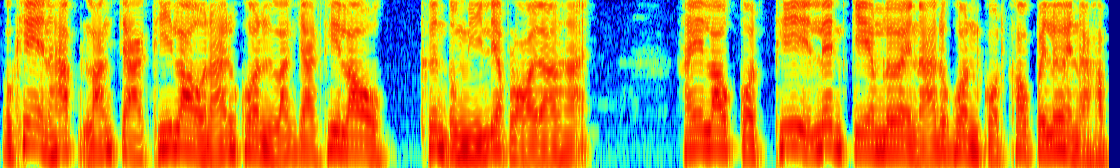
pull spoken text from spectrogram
โอเคนะครับ หลังจากที่เรานะทุกคนหลังจากที่เราขึ้นตรงนี้เรียบร้อยแล้วนะฮะ ให้เรากดที่เล่นเกมเลยนะทุกคนกดเข้าไปเลยนะครับ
